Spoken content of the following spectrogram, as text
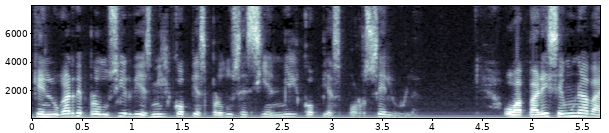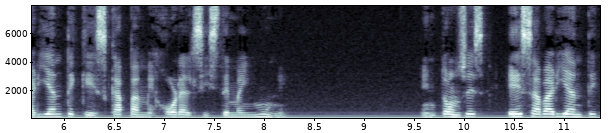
que en lugar de producir 10.000 copias produce 100.000 copias por célula, o aparece una variante que escapa mejor al sistema inmune, entonces esa variante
